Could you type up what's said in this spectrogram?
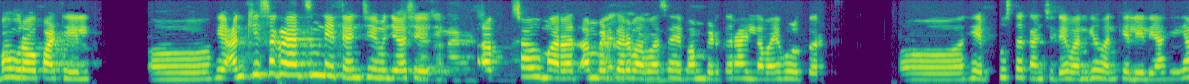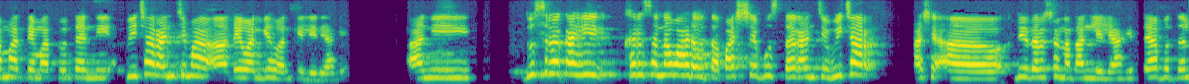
भाऊराव पाटील अ, हे आणखी सगळ्याच नेत्यांचे म्हणजे असे शाहू महाराज आंबेडकर बाबासाहेब आंबेडकर अहिल्याबाई होळकर हे पुस्तकांची देवाणघेवाण केलेली आहे. या माध्यमातून त्यांनी विचारांची देवाणघेवाण केलेली आहे. आणि दुसरं काही खर्च न वाढवता पाचशे पुस्तकांचे विचार असे निदर्शनात आणलेले आहेत. त्याबद्दल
